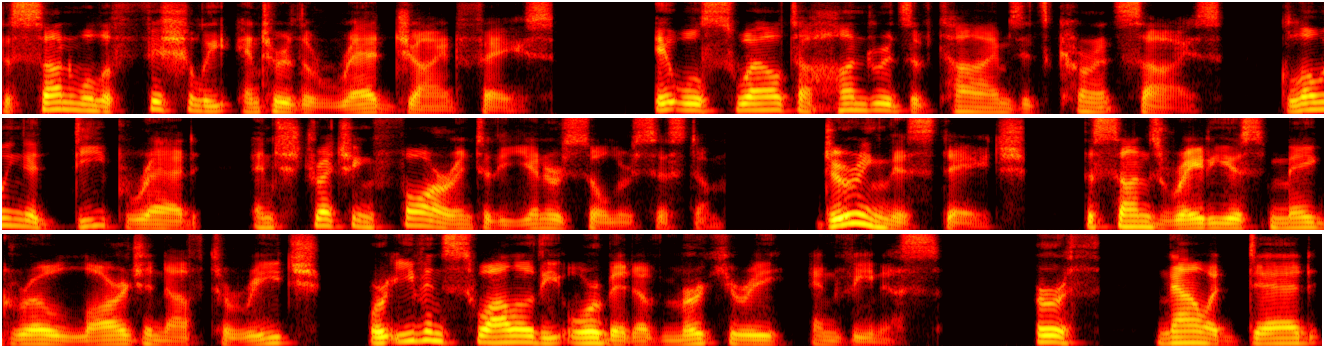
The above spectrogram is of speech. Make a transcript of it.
the sun will officially enter the red giant phase. It will swell to hundreds of times its current size, glowing a deep red and stretching far into the inner solar system. During this stage, the sun's radius may grow large enough to reach or even swallow the orbit of Mercury and Venus. Earth, now a dead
